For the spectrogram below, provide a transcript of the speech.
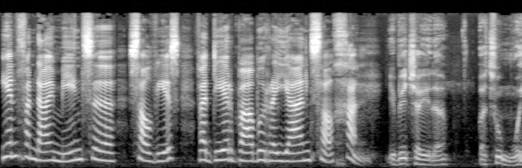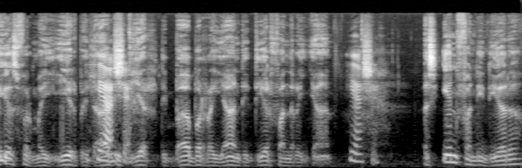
een van daai mense sal wees wat deur Babu Rayyan sal gaan. Jy weet Shaida, wat so mooi is vir my hier by daardie ja, deur, die Babu Rayyan, die deur van Rayyan. Ja, Sheikh. Is een van die deure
